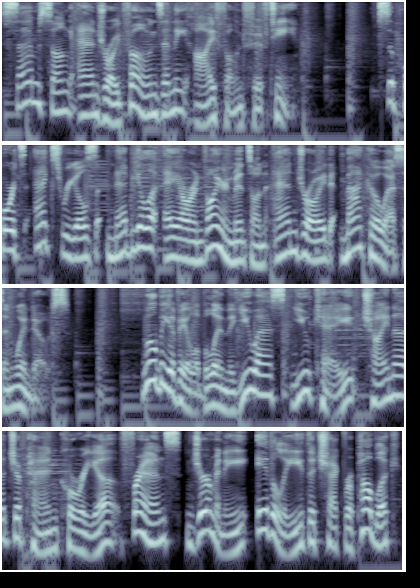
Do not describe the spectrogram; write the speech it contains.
Samsung Android phones, and the iPhone 15 supports Xreal's Nebula AR environment on Android, Mac OS, and Windows. Will be available in the US, UK, China, Japan, Korea, France, Germany, Italy, the Czech Republic,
